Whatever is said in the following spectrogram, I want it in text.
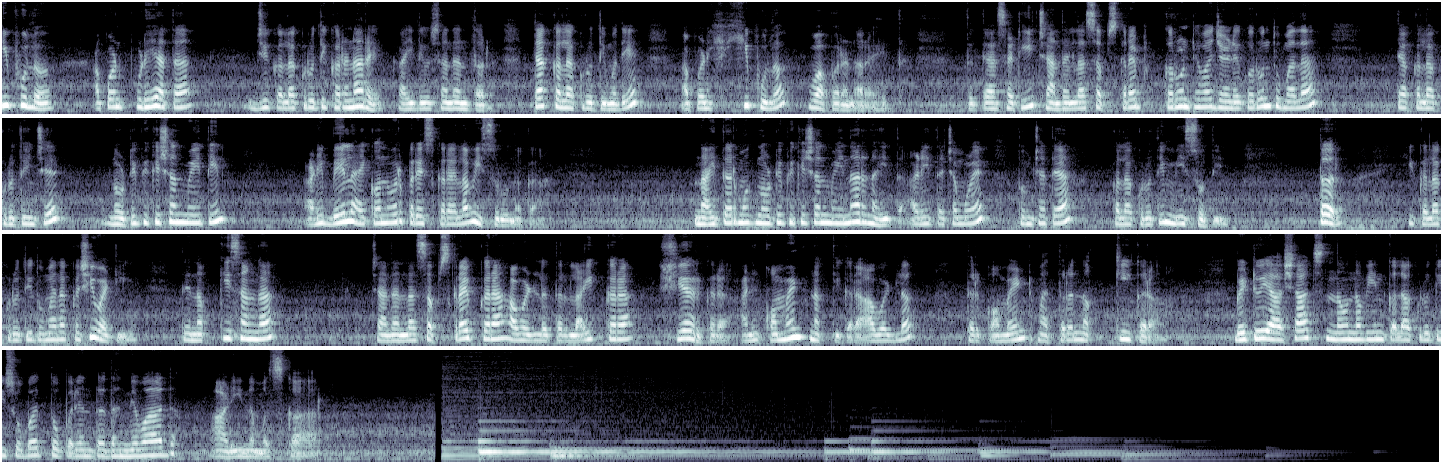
ही फुलं आपण पुढे आता जी कलाकृती करणार आहे काही दिवसानंतर त्या कलाकृतीमध्ये आपण ही फुलं वापरणार आहेत. तर त्यासाठी चॅनलला सबस्क्राईब करून ठेवा जेणेकरून तुम्हाला त्या कलाकृतींचे नोटिफिकेशन मिळतील आणि बेल आयकॉनवर प्रेस करायला विसरू नका. नाहीतर मग नोटिफिकेशन मिळणार नाहीत आणि त्याच्यामुळे तुमच्या त्या कलाकृती मिस होतील. तर ही कलाकृती तुम्हाला कशी वाटली ते नक्की सांगा. चॅनलला सबस्क्राईब करा आवडलं तर लाईक करा शेअर करा आणि कॉमेंट नक्की करा. आवडलं तर कॉमेंट मात्र नक्की करा. भेटूया अशाच नवनवीन कलाकृतीसोबत. तोपर्यंत धन्यवाद आणि नमस्कार.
